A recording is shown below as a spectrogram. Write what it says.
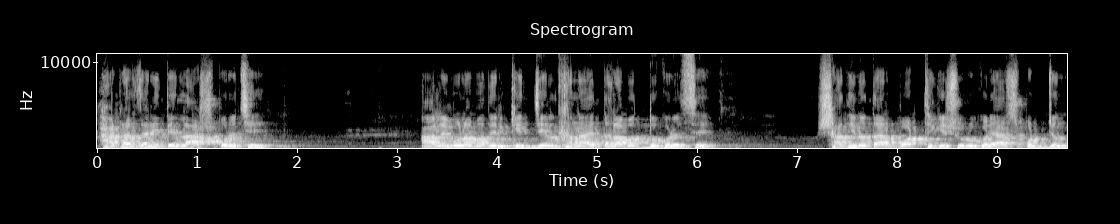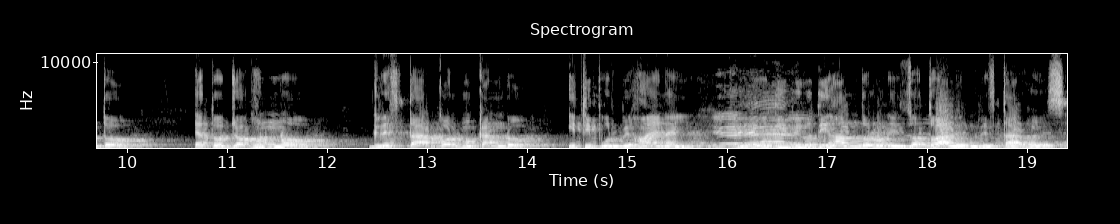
হাটহাজারিতে লাশ পড়েছে। আলেমুল আমাদেরকে জেলখানায় তালাবদ্ধ করেছে। স্বাধীনতার পর থেকে শুরু করে আজ পর্যন্ত এত জঘন্য গ্রেফতার কর্মকাণ্ড ইতিপূর্বে হয় নাই। মোদি বিরোধী আন্দোলনে যত আলেম গ্রেফতার হয়েছে।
